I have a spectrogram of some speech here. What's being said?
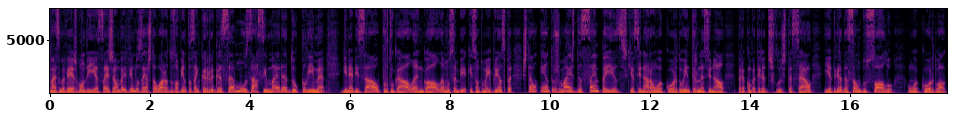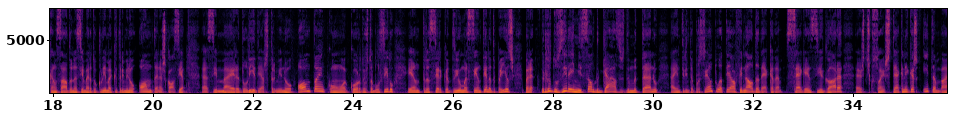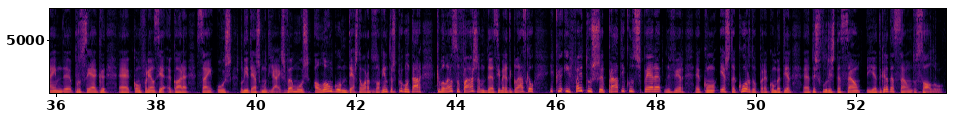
Mais uma vez, bom dia. Sejam bem-vindos a esta hora dos ouvintes em que regressamos à Cimeira do Clima. Guiné-Bissau, Portugal, Angola, Moçambique e São Tomé e Príncipe estão entre os mais de 100 países que assinaram o um acordo internacional para combater a desflorestação e a degradação do solo. Um acordo alcançado na Cimeira do Clima que terminou ontem na Escócia. A Cimeira de Líderes terminou ontem com um acordo estabelecido entre cerca de uma centena de países para reduzir a emissão de gases de metano ano em 30% até ao final da década. Seguem-se agora as discussões técnicas e também eh, prossegue a conferência agora sem os líderes mundiais. Vamos, ao longo desta hora dos ouvintes, perguntar que balanço faz da Cimeira de Glasgow e que efeitos práticos espera ver eh, com este acordo para combater a desflorestação e a degradação do solo.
